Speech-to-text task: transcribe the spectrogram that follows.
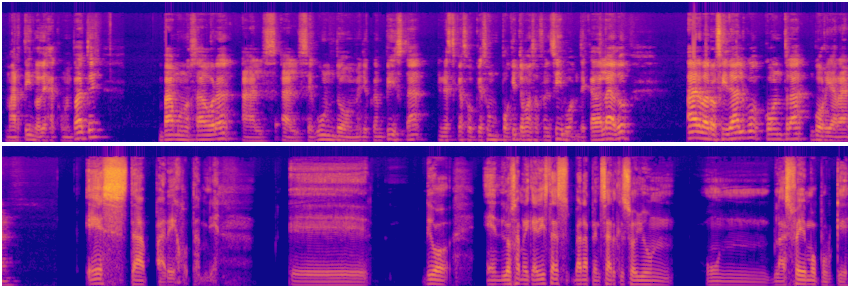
Martín lo deja como empate. Vámonos ahora al, segundo mediocampista, en este caso que es un poquito más ofensivo de cada lado. Álvaro Fidalgo contra Gorriarán. Está parejo también. Eh, digo, en los americanistas van a pensar que soy un, blasfemo porque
